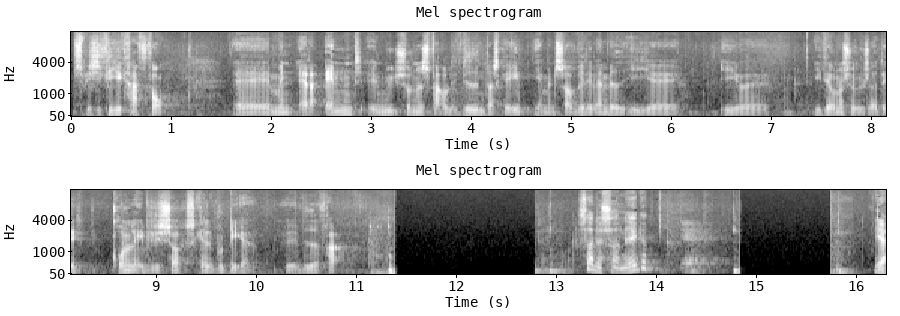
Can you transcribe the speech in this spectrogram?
specifikke kræftform, Øh, men er der andet øh, ny sundhedsfaglig viden, der skal ind, jamen så vil det være med i, øh, i, øh, i det undersøgelse, og det grundlag, vi så skal vurdere øh, videre fra. Så er det sådan ikke. Ja,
